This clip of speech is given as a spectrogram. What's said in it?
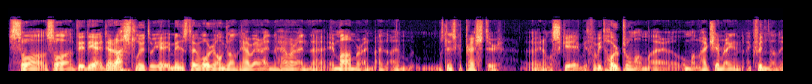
Så, så det, det, det er rastlut. och jag minns da jeg var i England, här var en, här var en uh, imamer, en, en, en muslimsk präster i en moské. Vi får vidt hørt om om, om man her kommer en, en kvinna i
